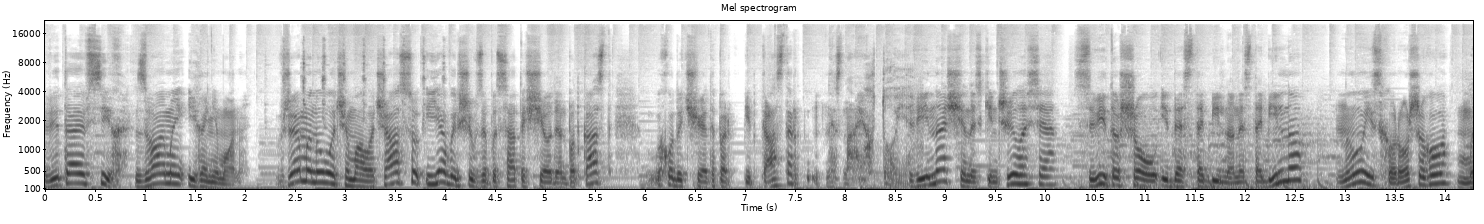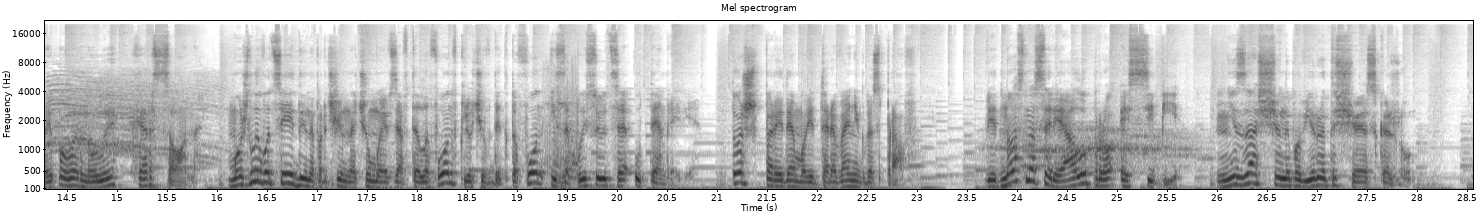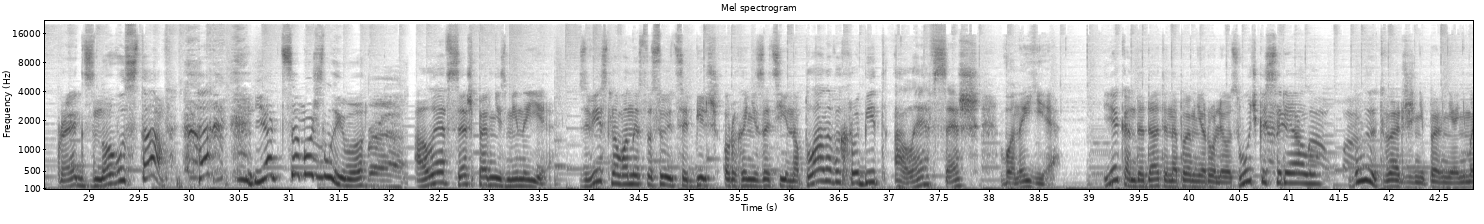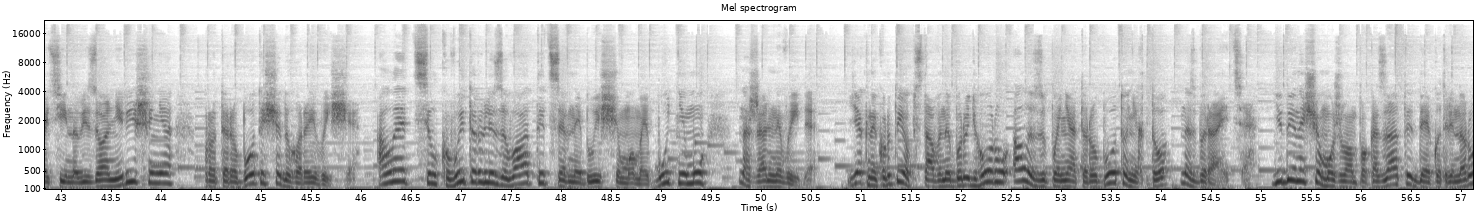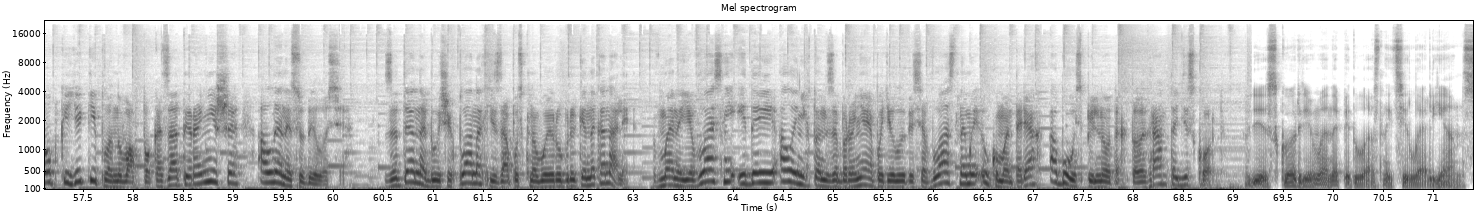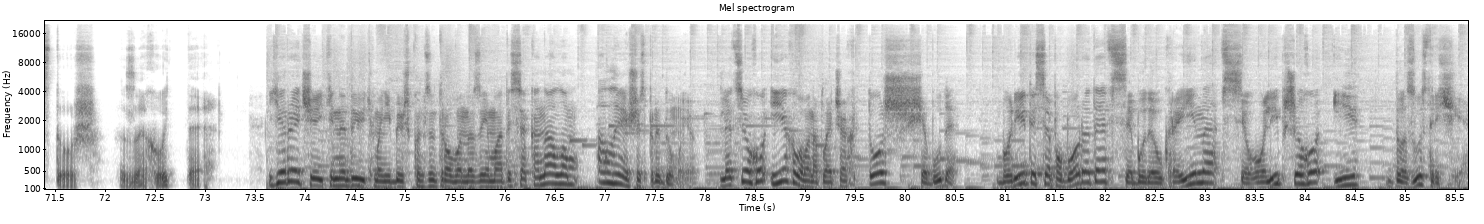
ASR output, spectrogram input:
Вітаю всіх! З вами Іганімон. Вже минуло чимало часу, і я вирішив записати ще один подкаст. Виходить, що я тепер підкастер, не знаю. Хто я? Війна ще не скінчилася, світошоу іде стабільно-нестабільно. Ну і з хорошого ми повернули Херсон. Можливо, це єдина причина, чому я взяв телефон, включив диктофон і записую це у темряві. Тож перейдемо від теревенік до справ. Відносно серіалу про SCP. Ні за що не повірите, що я скажу. Проект знову став. Ха! Як це можливо? Але все ж певні зміни є. Звісно, вони стосуються більш організаційно-планових робіт, але все ж вони є. Є кандидати на певні ролі озвучки серіалу, були утверджені певні анімаційно-візуальні рішення, проте роботи ще догори й вище. Але цілковито реалізувати це в найближчому майбутньому, на жаль, не вийде. Як не крути, обставини беруть гору, але зупиняти роботу ніхто не збирається. Єдине, що можу вам показати, декотрі наробки, які планував показати раніше, але не судилося. Зате в найближчих планах є запуск нової рубрики на каналі. В мене є власні ідеї, але ніхто не забороняє поділитися власними у коментарях або у спільнотах Telegram та Discord. В Діскорді в мене підвласний цілий альянс, тож заходьте. Є речі, які не дають мені більш концентровано займатися каналом, але я щось придумаю. Для цього і є голова на плечах, тож ще буде. Борітеся, поборете, все буде Україна, всього ліпшого і до зустрічі!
